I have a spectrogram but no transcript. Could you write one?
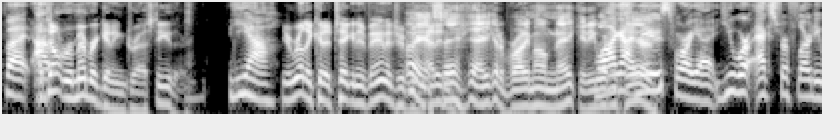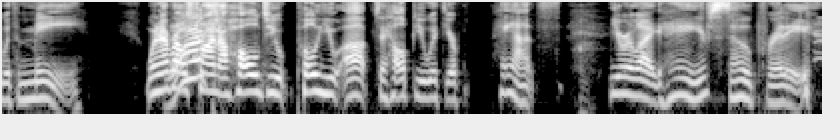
But I, I don't remember getting dressed either. Yeah. You really could have taken advantage of Oh, me. yeah, I see? didn't. yeah, you could have brought him home naked. He Well, I got care. news for you. You were extra flirty with me. Whenever I was trying to hold you, pull you up to help you with your pants, you were like, "Hey, you're so pretty."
